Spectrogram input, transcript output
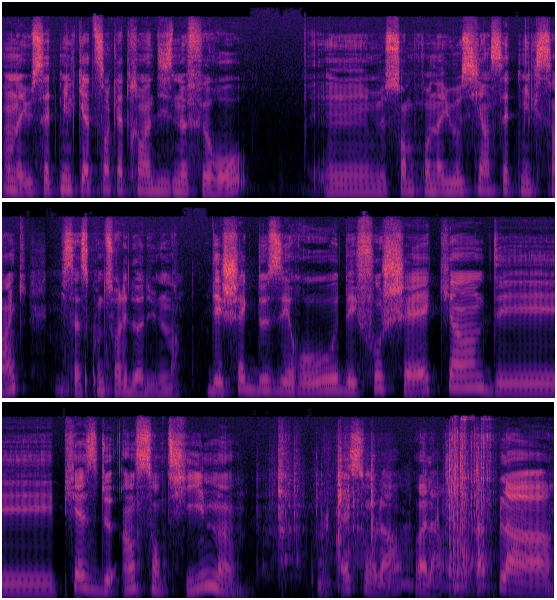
On a eu 7499 euros. Et il me semble qu'on a eu aussi un 7005. Ça se compte sur les doigts d'une main. Des chèques de zéro, des faux chèques, des pièces de 1 centime. Elles sont là, voilà. Hop là.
